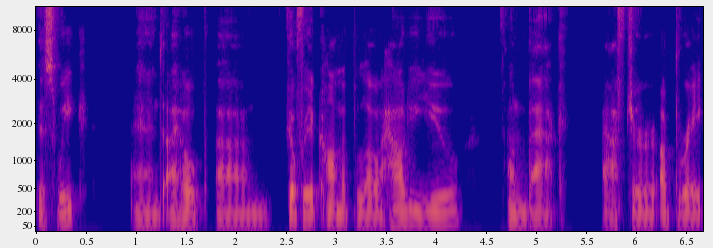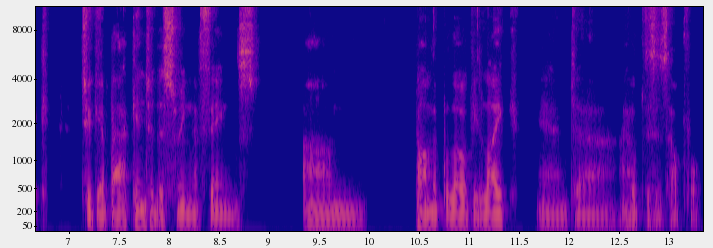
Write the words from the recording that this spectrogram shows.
this week. And I hope um, feel free to comment below. How do you come back after a break to get back into the swing of things? Um, comment below if you like, and uh, I hope this is helpful.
